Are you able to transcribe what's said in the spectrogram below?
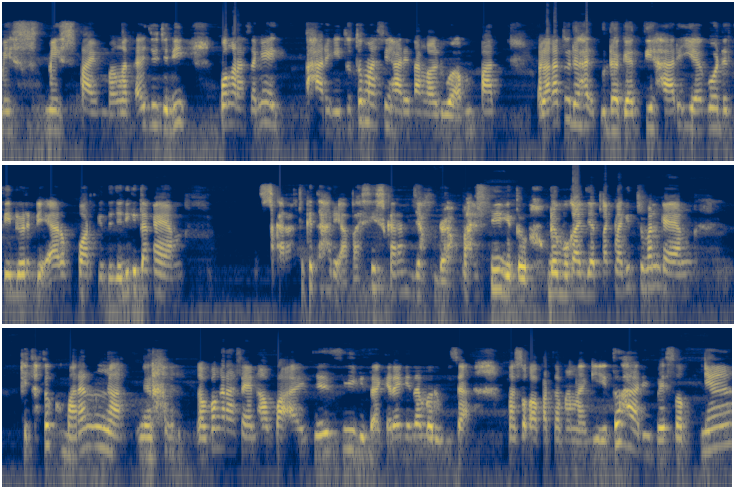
miss miss time banget aja. Jadi gue ngerasanya hari itu tuh masih hari tanggal 24 padahal kan tuh udah udah ganti hari ya gue udah tidur di airport gitu. Jadi kita kayak yang, sekarang tuh kita hari apa sih? Sekarang jam berapa sih? gitu. Udah bukan jet lag lagi cuman kayak yang kita tuh kemarin nggak apa ngerasain apa aja sih? Gitu. Akhirnya kita baru bisa masuk apartemen lagi. Itu hari besoknya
